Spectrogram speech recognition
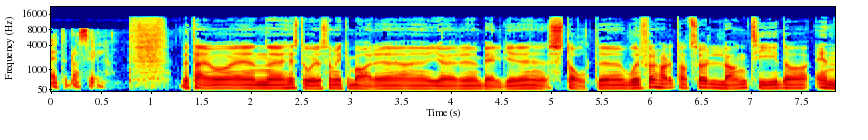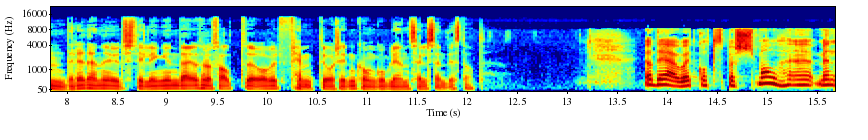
etter Brasil. Dette er jo en historie som ikke bare gjør belgiere stolte. Hvorfor har det tatt så lang tid å endre denne utstillingen? Det er jo tross alt over 50 år siden Kongo ble en selvstendig stat. Ja, Det er jo et godt spørsmål. Eh, men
